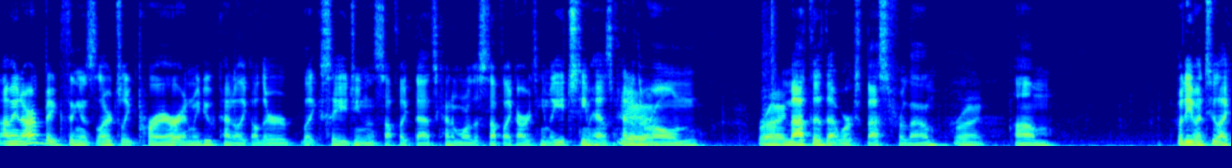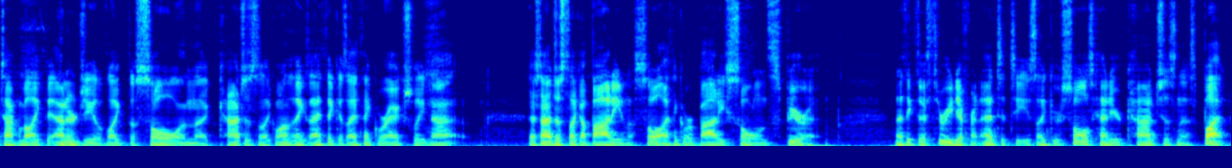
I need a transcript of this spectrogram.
I mean, our big thing is largely prayer, and we do kind of like other like saging and stuff like that. It's kind of more the stuff like our team. Like each team has kind of their own Right, method that works best for them. right, Um, but even too, like talking about like the energy of like the soul and the consciousness. Like one of the things I think is I think we're actually not. It's not just like a body and a soul. I think we're body, soul, and spirit. And I think they're three different entities. Like your soul is kind of your consciousness, but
